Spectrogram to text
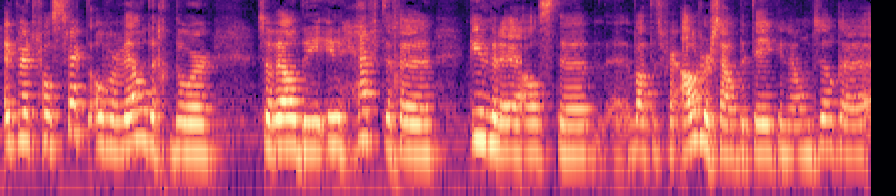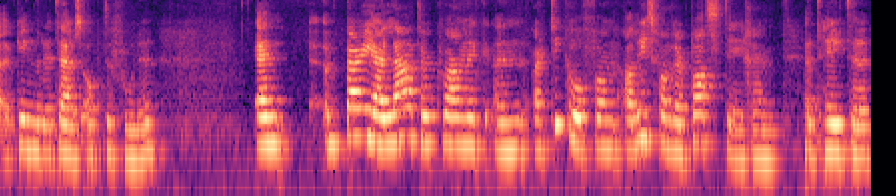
Ik werd volstrekt overweldigd door zowel die heftige kinderen als de, wat het voor ouders zou betekenen om zulke kinderen thuis op te voeden. En een paar jaar later kwam ik een artikel van Alice van der Pas tegen. Het heette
